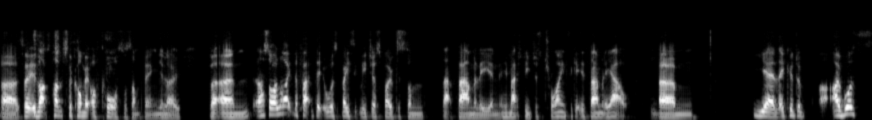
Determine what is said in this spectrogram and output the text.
Uh, so it like punched the comet off course or something, you Yeah. know. But um, uh, so I like the fact that it was basically just focused on that family and him actually just trying to get his family out. Mm. Um, yeah, they could have. I was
